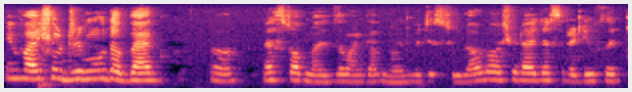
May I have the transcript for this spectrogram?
If I should remove the back uh, desktop noise the Minecraft noise which is too loud or should I just reduce it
